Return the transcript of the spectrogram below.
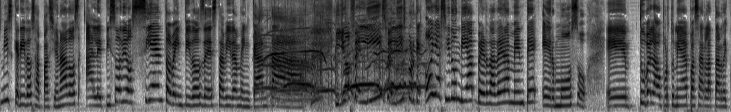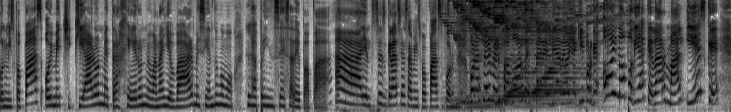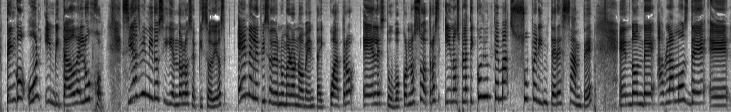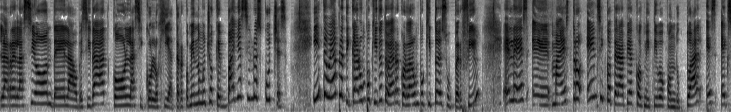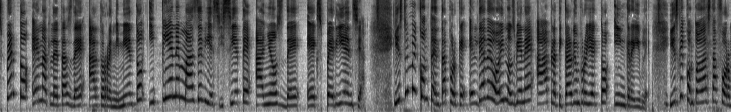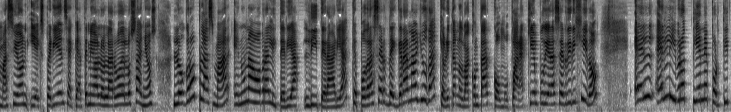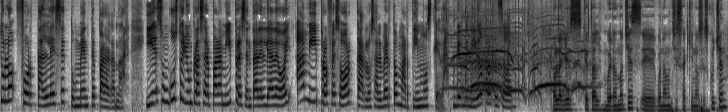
Mis queridos apasionados al episodio 122 de Esta vida me encanta. Y yo feliz, feliz porque hoy ha sido un día verdaderamente hermoso. Eh, tuve la oportunidad de pasar la tarde con mis papás. Hoy me chiquearon, me trajeron, me van a llevar. Me siento como la princesa de papá. Ay, entonces gracias a mis papás por, por hacerme el favor de estar el día de hoy aquí porque hoy no podía quedar mal y es que tengo un invitado de lujo. Si has venido siguiendo los episodios, en el episodio número 94, él estuvo con nosotros y nos platicó de un tema súper interesante en donde hablamos de eh, la relación de la obesidad con la psicología. Te recomiendo mucho que vayas y lo escuches. Y te voy a platicar un poquito, te voy a recordar un poquito de su perfil. Él es eh, maestro en psicoterapia cognitivo-conductual, es experto en atletas de alto rendimiento y tiene más de 17 años de experiencia. Y estoy muy contenta porque el día de hoy nos viene a platicar de un proyecto increíble. Y es que con toda esta formación y experiencia que ha tenido a lo largo de los años, logró plasmar en una obra literaria, literaria que podrá ser de gran ayuda, que ahorita nos va a contar cómo para quién pudiera ser dirigido el, libro tiene por título Fortalece tu mente para ganar. Y es un gusto y un placer para mí presentar el día de hoy a mi profesor Carlos Alberto Martín Mosqueda. Bienvenido, profesor. Hola, Jess, ¿qué tal? Buenas noches. Eh, buenas noches a quienes nos escuchan.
